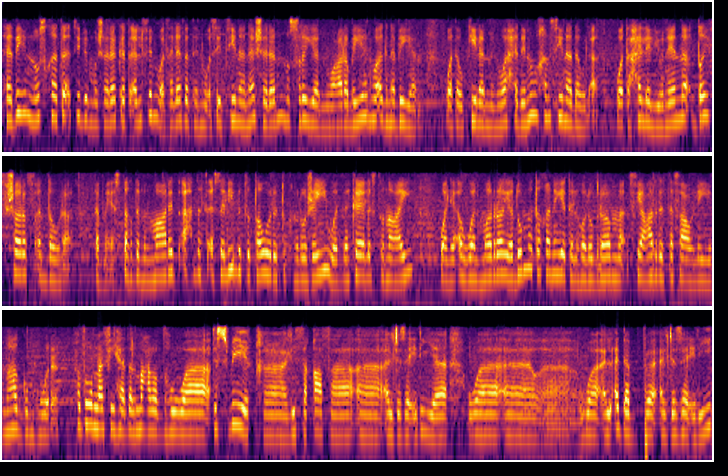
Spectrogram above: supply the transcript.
هذه النسخة تأتي بمشاركة 1063 ناشرا مصريا وعربيا وأجنبيا وتوكيلا من 51 دولة وتحل اليونان ضيف شرف الدورة. كما يستخدم المعرض أحدث أساليب التطور التكنولوجي والذكاء الاصطناعي ولأول مرة يضم تقنية الهولوجرام في عرض تفاعلي مع الجمهور. حضورنا في هذا المعرض هو تسويق آه، للثقافة آه، الجزائرية آه، والأدب الجزائري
